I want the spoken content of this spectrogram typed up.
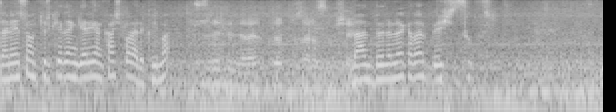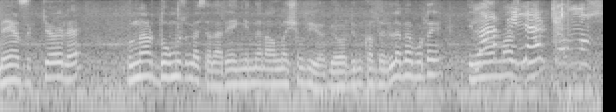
Sen en son Türkiye'den gelirken kaç paraydı kıyma? 350 lira 400 arası bir şey. Ben dönene kadar 500 olur. Ne yazık ki öyle. Bunlar domuz mesela renginden anlaşılıyor gördüğüm kadarıyla ve burada inanılmaz bir domuz.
